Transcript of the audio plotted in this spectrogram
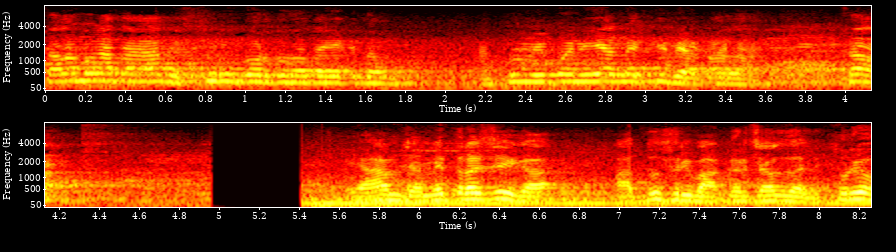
चला मग आता आम्ही सुरू करतो आता एकदम. आणि तुम्ही पण या नक्की भेटायला चला. हे आमच्या मित्राची का? आज दुसरी भाकर चालू झाली. सूर्यो.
